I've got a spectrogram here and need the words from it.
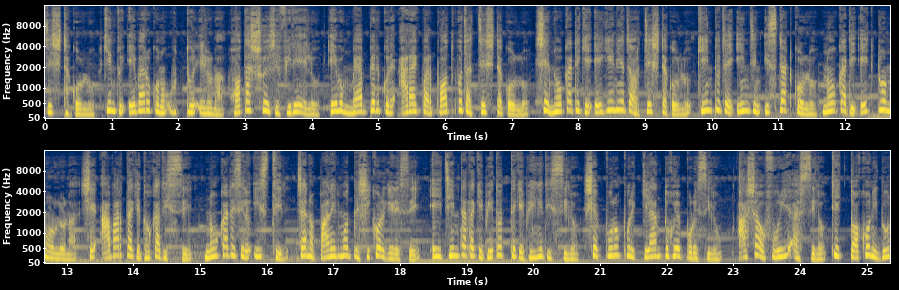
চেষ্টা করল। কিন্তু এবারও কোনো উত্তর এলো না। হতাশ হয়ে সে ফিরে এলো এবং ম্যাপ বের করে আর একবার পথ বোঝার চেষ্টা করল। সে নৌকাটিকে এগিয়ে নিয়ে যাওয়ার চেষ্টা করল, কিন্তু যে ইঞ্জিন স্টার্ট করল, নৌকাটি একটুও নড়লো না। সে আবার তাকে ধোকা দিচ্ছে। নৌকাটি ছিল স্থির, যেন পানির মধ্যে শিকড় গেড়েছে। এই চিন্তা তাকে ভেতর থেকে ভেঙে দিচ্ছিল। সে পুরোপুরি ক্লান্ত হয়ে পড়েছিল। আশাও ফুরিয়ে আসছিল। ঠিক তখনই দূর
